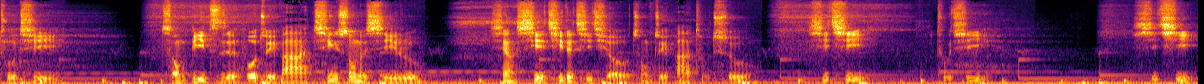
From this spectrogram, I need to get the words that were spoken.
吐气，从鼻子或嘴巴轻松的吸入，像泄气的气球从嘴巴吐出。吸气，吐气，吸气，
